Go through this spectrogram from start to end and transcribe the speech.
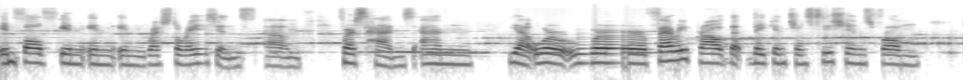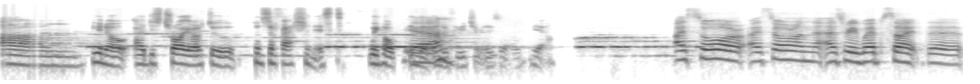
involve in, in, in restorations um, firsthand. And yeah, we're, we're very proud that they can transition from, um, you know, a destroyer to conservationist, we hope in, yeah. the, in the future as well. Yeah. I saw I saw on the ASRI website the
